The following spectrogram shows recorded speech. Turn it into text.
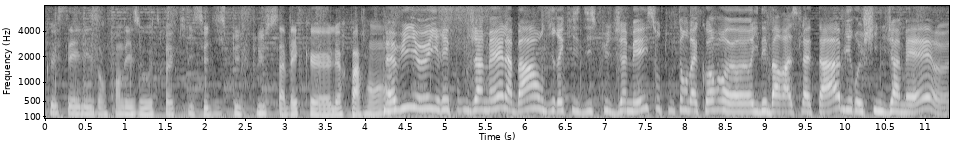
que c'est les enfants des autres qui se disputent plus avec euh, leurs parents. Bah oui, eux, ils répondent jamais là-bas. On dirait qu'ils se disputent jamais. Ils sont tout le temps d'accord. euh, ils débarrassent la table. Ils rechignent jamais. euh,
